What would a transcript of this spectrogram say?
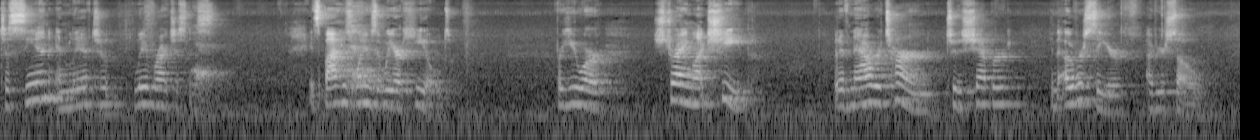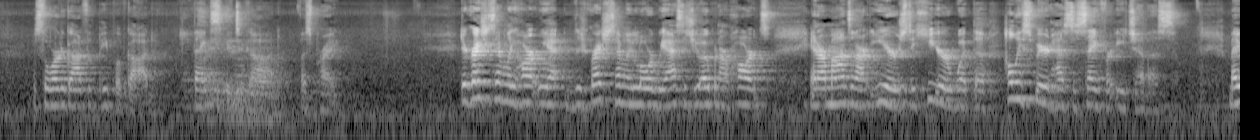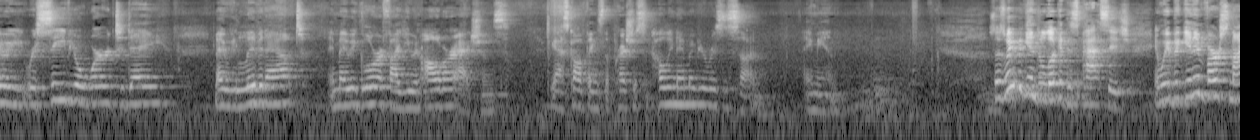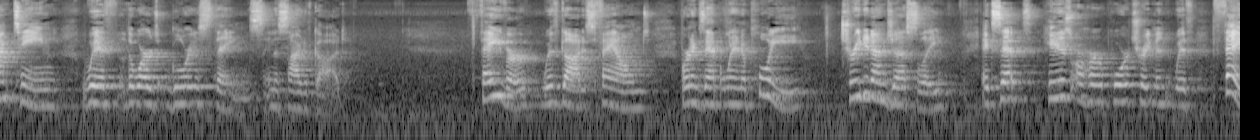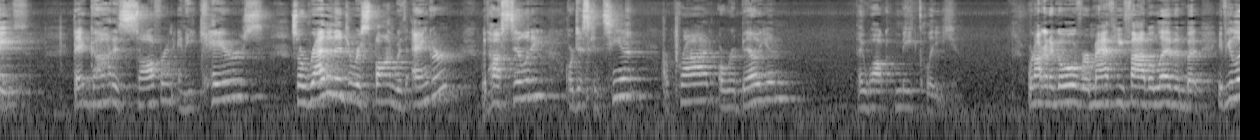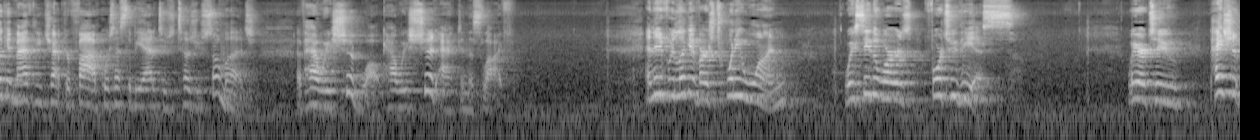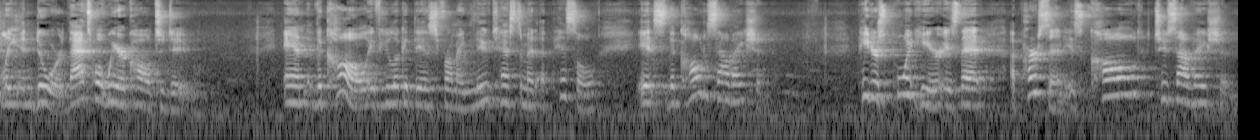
to sin and live to live righteousness. It's by his wounds that we are healed. For you are straying like sheep, but have now returned to the shepherd and the overseer of your soul. It's the word of God for the people of God. Thanks be to God. Let's pray. Dear gracious heavenly heart, we dear gracious heavenly Lord, we ask that you open our hearts and our minds and our ears to hear what the Holy Spirit has to say for each of us. May we receive your word today. May we live it out. And may we glorify you in all of our actions. We ask all things in the precious and holy name of your risen Son. Amen. So, as we begin to look at this passage, and we begin in verse 19 with the words glorious things in the sight of God. Favor with God is found for an example, when an employee treated unjustly accepts his or her poor treatment with faith that God is sovereign and he cares. So rather than to respond with anger, with hostility, or discontent, or pride, or rebellion, they walk meekly. We're not going to go over Matthew 5:11, but if you look at Matthew chapter 5, of course that's the beatitudes, it tells you so much of how we should walk, how we should act in this life. And then if we look at verse 21, we see the words, for to this. We are to patiently endure. That's what we are called to do. And the call, if you look at this from a New Testament epistle, it's the call to salvation. Peter's point here is that a person is called to salvation,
